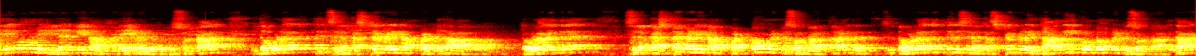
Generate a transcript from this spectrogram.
இறைவனுடைய இலக்கை நாம் அடைய வேண்டும் என்று சொன்னால் இந்த உலகத்தில் சில கஷ்டங்களை நாம் பட்டுதான் ஆகணும் இந்த உலகத்துல சில கஷ்டங்களை நாம் பட்டோம் என்று சொன்னால்தான் இந்த இந்த உலகத்தில் சில கஷ்டங்களை தாங்கிக் கொண்டோம் என்று சொன்னால்தான்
